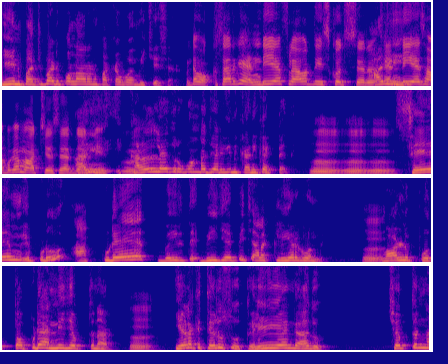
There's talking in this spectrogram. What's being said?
ఈయన పతిపాటి పొలాలను పక్కకు పంపించేశారు. అంటే ఒక్కసారిగా ఎన్డీఏ ఫ్లేవర్ తీసుకొచ్చేసారు ఎన్డీఏ సభగా మార్చేశారు అది దాన్ని. కళ్ళెదురుగుండా జరిగిన కనికట్టది సేమ్ ఇప్పుడు అప్పుడే బీజేపీ చాలా క్లియర్గా ఉంది. ఉమ్, వాళ్ళు పొత్తప్పుడే అన్నీ చెప్తున్నారు. వీళ్ళకి తెలుసు తెలియేం కాదు. చెప్తున్న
